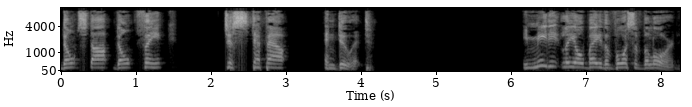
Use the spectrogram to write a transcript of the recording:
don't stop, don't think, just step out and do it. Immediately obey the voice of the Lord.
